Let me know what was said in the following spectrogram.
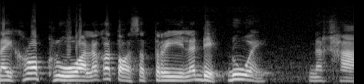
ในครอบครัวแล้วก็ต่อสตรีและเด็กด้วยนะคะ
